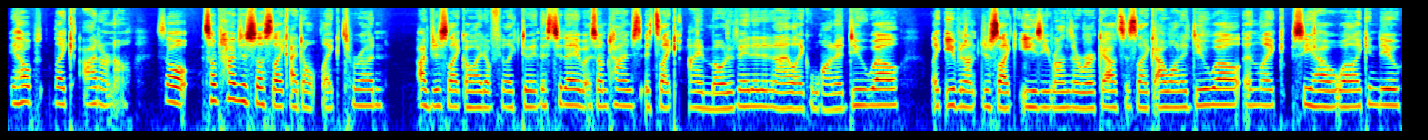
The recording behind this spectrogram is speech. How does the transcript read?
it helps. Like I don't know. So sometimes it's just like I don't like to run. I'm just like, oh, I don't feel like doing this today. But sometimes it's like I'm motivated and I like want to do well. Like even on just like easy runs or workouts, it's like I want to do well and like see how well I can do.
